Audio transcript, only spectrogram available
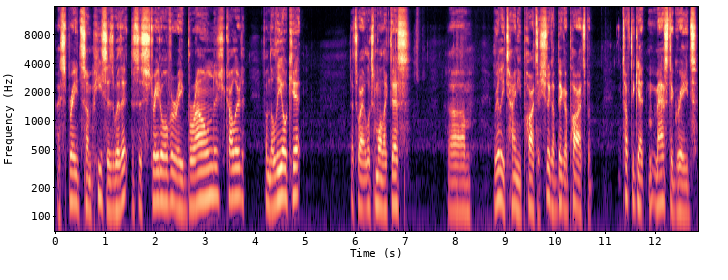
I sprayed some pieces with it. This is straight over a brownish colored from the Leo kit. That's why it looks more like this. Um, really tiny parts. I should have got bigger parts, but tough to get master grades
